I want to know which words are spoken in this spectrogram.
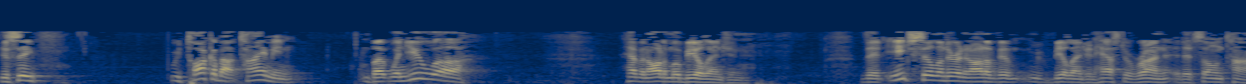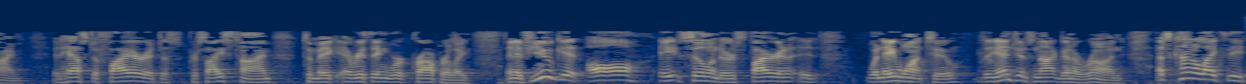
You see, we talk about timing, but when you uh, have an automobile engine, that each cylinder in an automobile engine has to run at its own time. It has to fire at this precise time to make everything work properly. And if you get all eight cylinders firing when they want to, the engine's not going to run. That's kind of like the,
